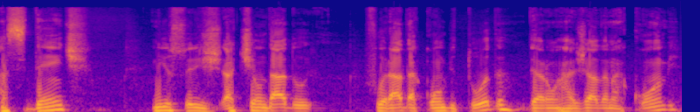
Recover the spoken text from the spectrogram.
Acidente. Nisso eles já tinham dado furada a Kombi toda, deram uma rajada na Kombi.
